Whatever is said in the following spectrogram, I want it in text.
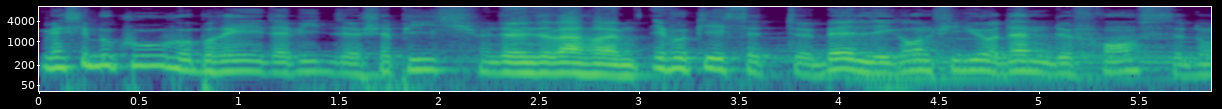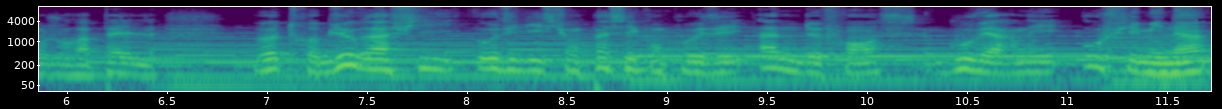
Merci beaucoup Aubrey David Chapi de nous avoir évoqué cette belle et grande figure d'Anne de France, dont je vous rappelle votre biographie aux éditions Passé Composé Anne de France, gouvernée au féminin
